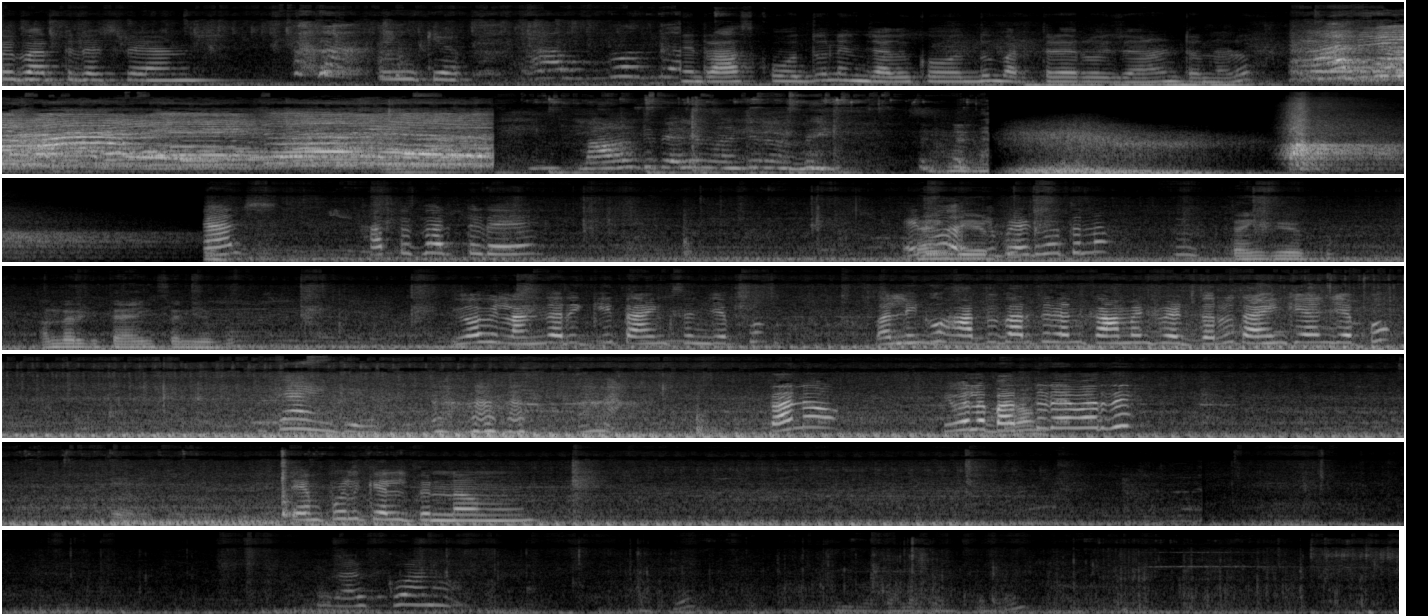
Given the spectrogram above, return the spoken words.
Happy birthday Shreyans thank you నేను రాసుకోవద్దు నేను చదువుకోవద్దు బర్త్డే రోజు అని అంటున్నాడు. మామూలుకి మంచిగా ఉంది. Happy birthday. ఇప్పుడు థ్యాంక్ యూ చెప్పు అందరికి థ్యాంక్స్ అని చెప్పు. ఇగో వీళ్ళందరికీ థ్యాంక్స్ అని చెప్పు. వాళ్ళు నీకు హ్యాపీ బర్త్డే అని కామెంట్ పెడతారు. థ్యాంక్ యూ అని చెప్పు. తను ఇవాళ బర్త్డే ఎవరిది? టెంపుల్కి వెళ్తున్నాం.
